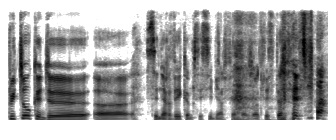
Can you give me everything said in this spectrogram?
plutôt que de euh, s'énerver comme c'est si bien le fait Jean-Christophe, n'est-ce pas?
